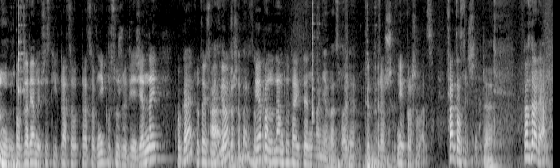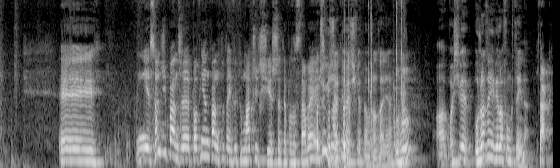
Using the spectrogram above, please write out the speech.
Pozdrawiamy wszystkich praco, pracowników służby więziennej. Mogę tutaj sobie Ale wziąć? proszę bardzo. Ja panu dam tutaj ten. Panie Wacławie. Proszę, niech proszę bardzo. Fantastycznie. Tak. Pozdrawiam. Yy, nie sądzi pan, że powinien pan tutaj wytłumaczyć jeszcze te pozostałe Oczywiście, eksponaty? to jest świetne urządzenie. Mhm. O, właściwie urządzenie wielofunkcyjne. Tak.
